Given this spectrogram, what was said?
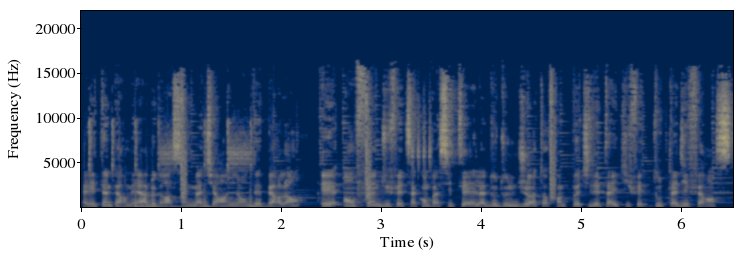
Elle est imperméable grâce à une matière en nylon déperlant. Et enfin, du fait de sa compacité, la doudoune Jot offre un petit détail qui fait toute la différence.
